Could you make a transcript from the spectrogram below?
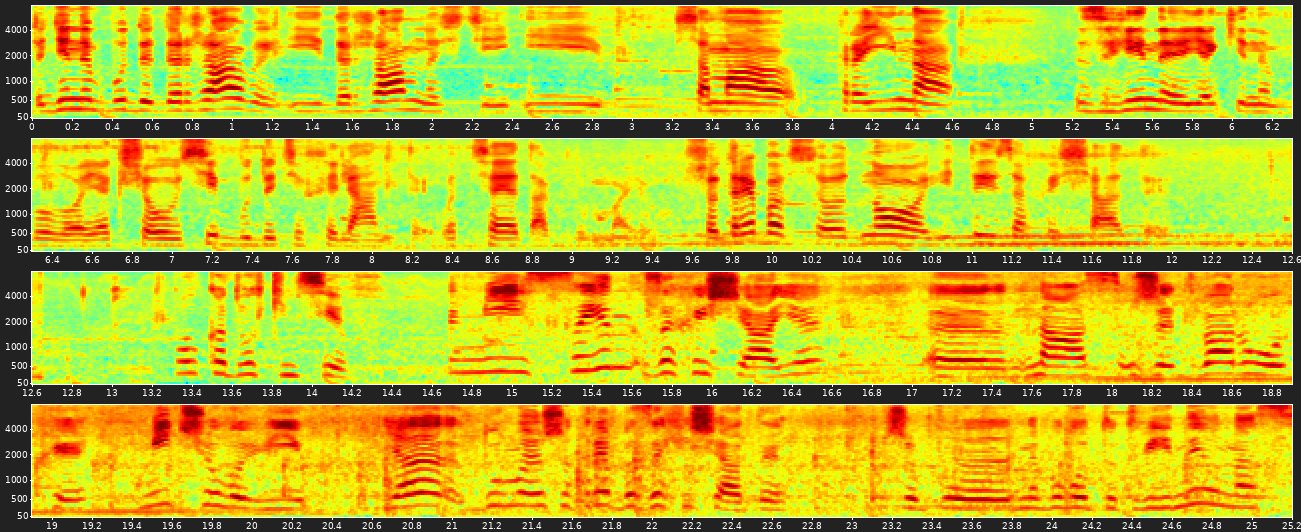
Тоді не буде держави і державності, і сама країна згине, як і не було, якщо усі будуть ухилянти. Оце я так думаю. Що треба все одно йти захищати. Палка двох кінців. Мій син захищає е, нас вже два роки. Мій чоловік. Я думаю, що треба захищати, щоб е, не було тут війни у нас.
